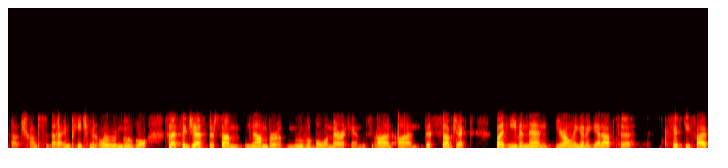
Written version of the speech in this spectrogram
about Trump's uh, impeachment or removal. So that suggests there's some number of movable Americans on, on this subject. But even then, you're only going to get up to 55%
